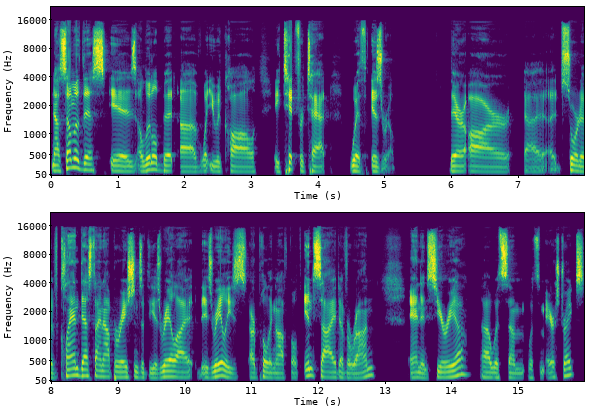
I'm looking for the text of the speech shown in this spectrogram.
Now, some of this is a little bit of what you would call a tit for tat with Israel. There are uh, sort of clandestine operations that the, Israeli, the Israelis are pulling off both inside of Iran and in Syria uh, with some with some airstrikes,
